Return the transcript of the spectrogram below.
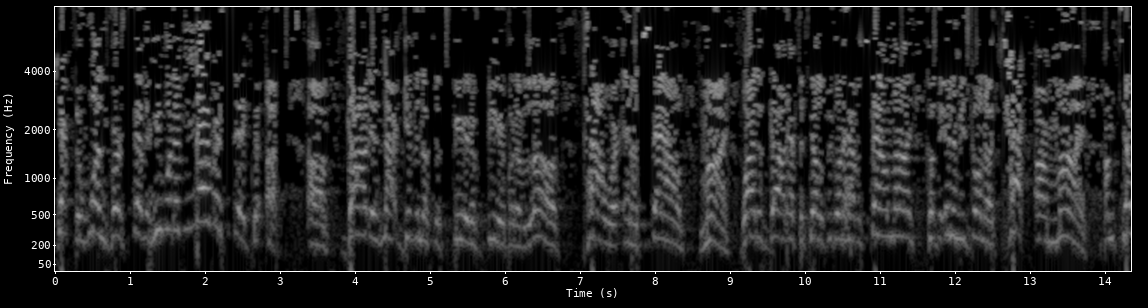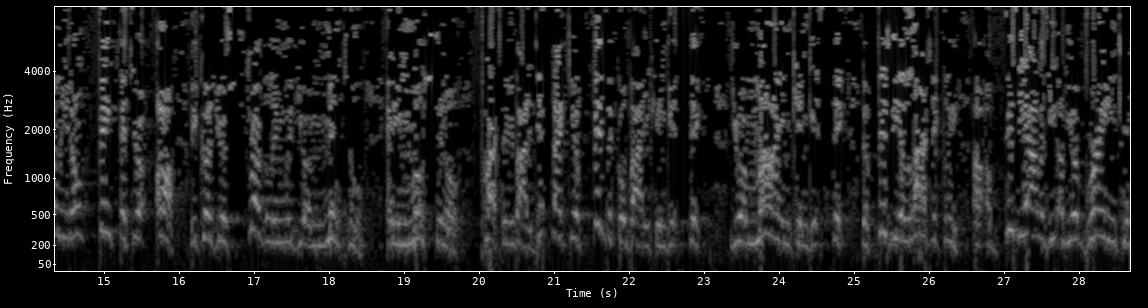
chapter 1, verse 7, he would have never said to us, uh, God has not given us a spirit of fear, but of love, power, and a sound mind. Why does God have to tell us we're going to have a sound mind? Because the enemy's going to attack our mind. I'm telling you, don't think that you're off because you're struggling with your mental and emotional parts of your body. Just like your physical body can get sick, your mind can get sick. The physiologically, uh, uh, physiology of your brain can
